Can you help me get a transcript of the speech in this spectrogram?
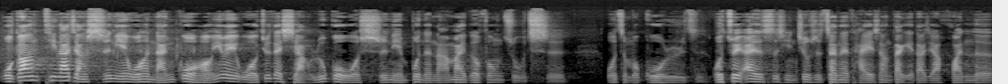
我刚刚听他讲十年，我很难过哈，因为我就在想，如果我十年不能拿麦克风主持，我怎么过日子？我最爱的事情就是站在台上带给大家欢乐，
